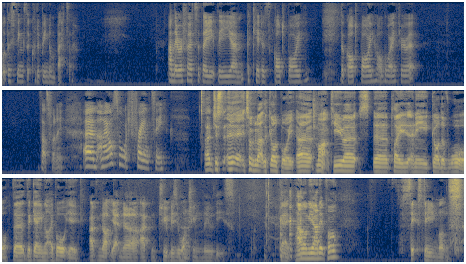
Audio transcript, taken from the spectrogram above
but there's things that could have been done better. And they refer to the the um, the kid as God Boy, the God Boy, all the way through it. That's funny. Um, and I also watched Frailty. Uh, just uh, talking about the God Boy, uh, Mark, you uh, uh, played any God of War, the the game that I bought you? I've not yet. No, I've been too busy watching movies. Okay, how long you had it for? Sixteen months.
